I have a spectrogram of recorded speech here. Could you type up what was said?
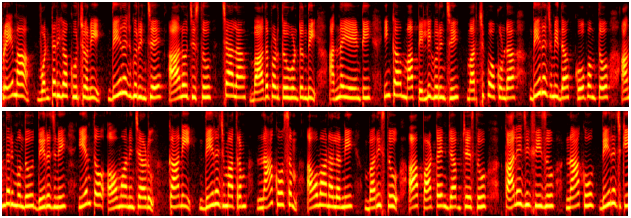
ప్రేమ ఒంటరిగా కూర్చొని ధీరజ్ గురించే ఆలోచిస్తూ చాలా బాధపడుతూ ఉంటుంది. అన్నయ్య ఏంటి? ఇంకా మా పెళ్ళి గురించి మర్చిపోకుండా ధీరజ్ మీద కోపంతో అందరి ముందు ధీరజ్ని ఎంతో అవమానించాడు. కానీ ధీరజ్ మాత్రం నా కోసం అవమానాలన్నీ భరిస్తూ ఆ పార్ట్ టైం జాబ్ చేస్తూ కాలేజీ ఫీజు నాకు ధీరజ్కి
